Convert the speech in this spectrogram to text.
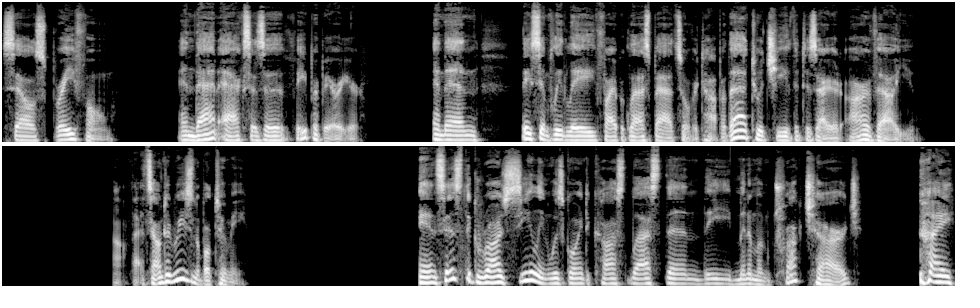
cell spray foam, and that acts as a vapor barrier. And then they simply lay fiberglass bats over top of that to achieve the desired R value. Oh, that sounded reasonable to me. And since the garage ceiling was going to cost less than the minimum truck charge, I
